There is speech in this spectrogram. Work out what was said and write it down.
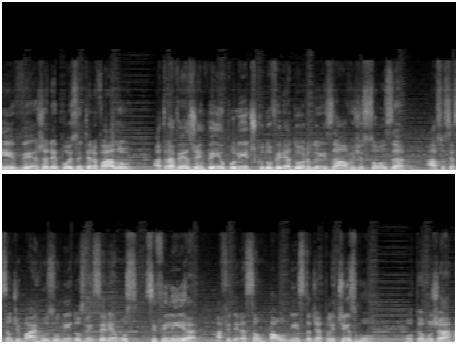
E veja depois do intervalo. Através de empenho político do vereador Luiz Alves de Souza, a Associação de Bairros Unidos Venceremos se filia à Federação Paulista de Atletismo. Voltamos já.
